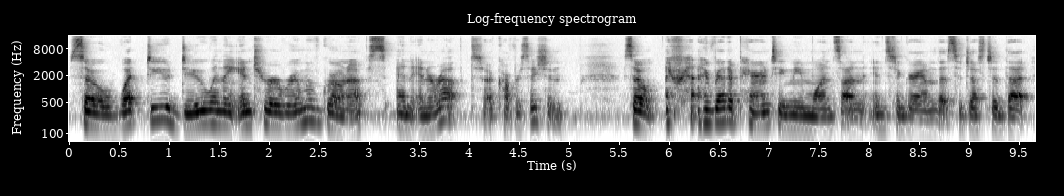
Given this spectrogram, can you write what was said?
So, what do you do when they enter a room of grown ups and interrupt a conversation? So I read a parenting meme once on Instagram that suggested that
